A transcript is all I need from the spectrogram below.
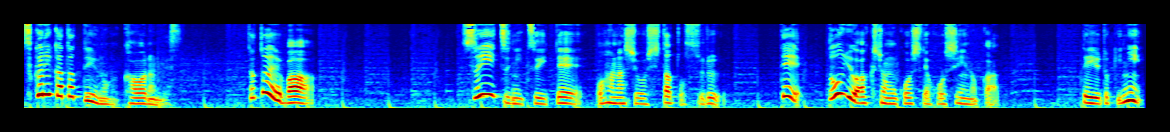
作り方っていうのが変わるんです。例えばスイーツについてお話をしたとする。でどういうアクションを起こしてほしいのかっていう時に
